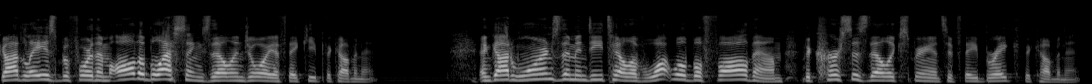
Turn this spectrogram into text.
God lays before them all the blessings they'll enjoy if they keep the covenant. And God warns them in detail of what will befall them, the curses they'll experience if they break the covenant.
